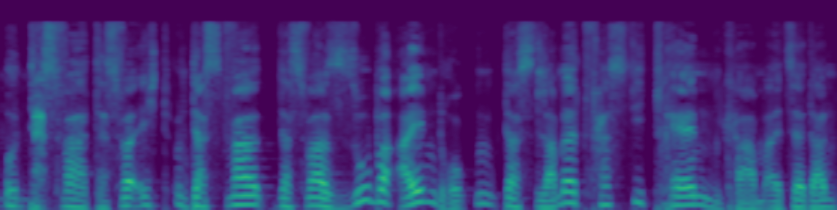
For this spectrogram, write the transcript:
Und das war, das war echt, und das war, das war so beeindruckend, dass Lammert fast die Tränen kam, als er dann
